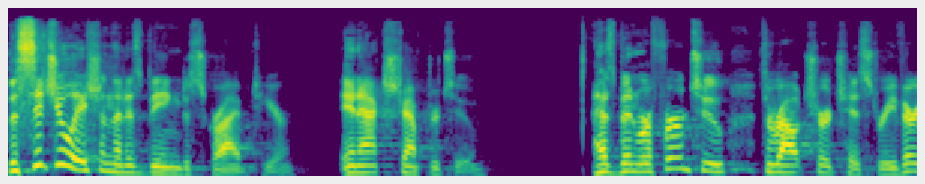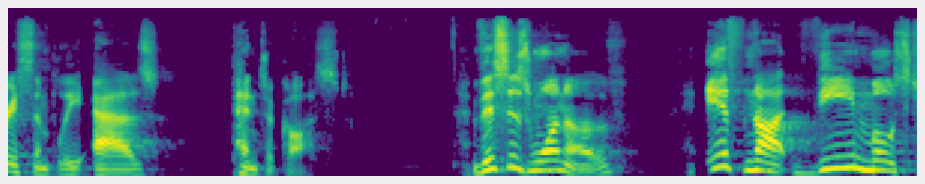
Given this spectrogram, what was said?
The situation that is being described here in Acts chapter 2 has been referred to throughout church history very simply as Pentecost. This is one of, if not the most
